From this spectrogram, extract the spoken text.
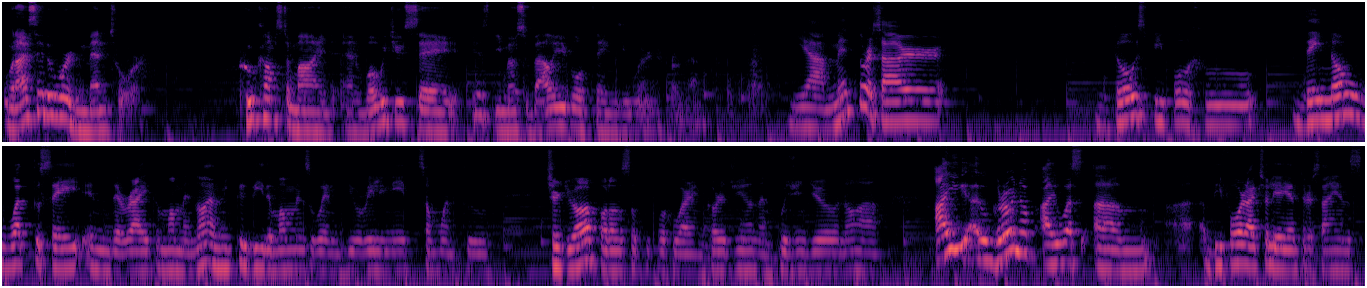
When I say the word mentor, who comes to mind, and what would you say is the most valuable thing you learned from them? Yeah, mentors are those people who they know what to say in the right moment, no? And it could be the moments when you really need someone to cheer you up, but also people who are encouraging and pushing you. know, uh, I uh, growing up, I was um, uh, before actually I entered science,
